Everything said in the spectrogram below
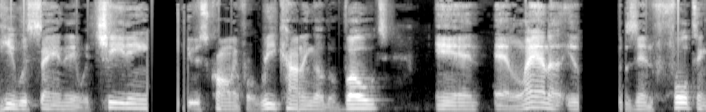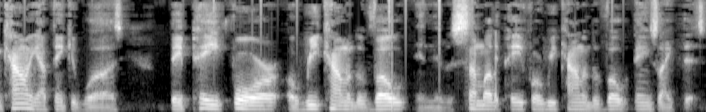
he was saying they were cheating, he was calling for recounting of the votes. In Atlanta, it was in Fulton County, I think it was. They paid for a recount of the vote, and there was some other paid for a recount of the vote, things like this.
